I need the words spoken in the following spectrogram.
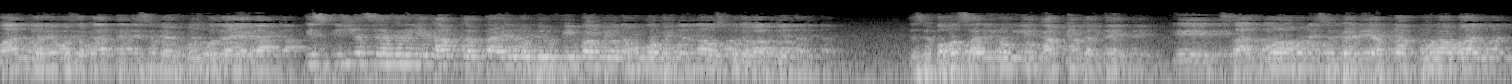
مال جو ہے وہ زکات دینے سے محفوظ ہو جائے گا۔ اس نیت سے اگر یہ کام کرتا ہے تو پھر فیما بینہ و بین اللہ اس کو جواب دینا۔ ہے جیسے بہت سارے لوگ یہ کام بھی کرتے ہیں کہ سال پورا ہونے سے پہلے اپنا پورا مال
